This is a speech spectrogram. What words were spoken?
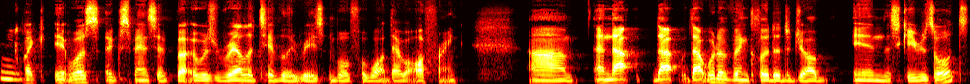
Mm. like it was expensive, but it was relatively reasonable for what they were offering. Um, and that that that would have included a job in the ski resorts,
